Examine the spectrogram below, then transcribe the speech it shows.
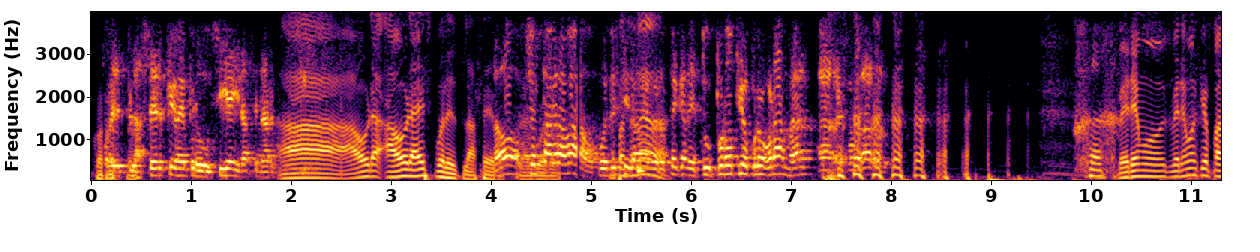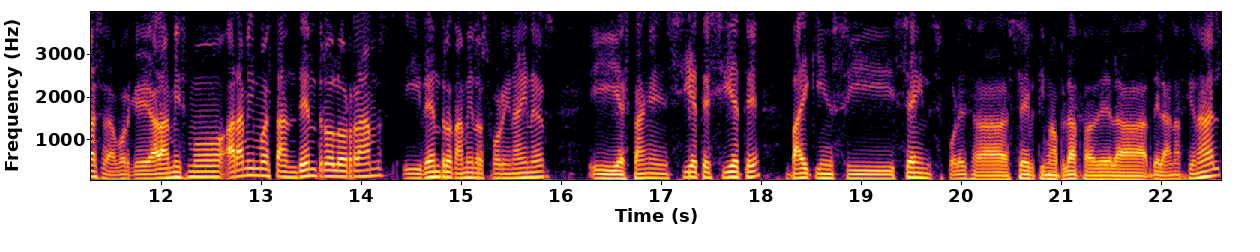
por el placer que me producía ir a cenar. Ah, ahora, ahora es por el placer. No, eso está grabado, puedes ir a la biblioteca de tu propio programa a recordarlo. veremos, veremos qué pasa, porque ahora mismo, ahora mismo están dentro los Rams y dentro también los 49ers y están en 7-7 Vikings y Saints por esa séptima plaza de la, de la Nacional.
